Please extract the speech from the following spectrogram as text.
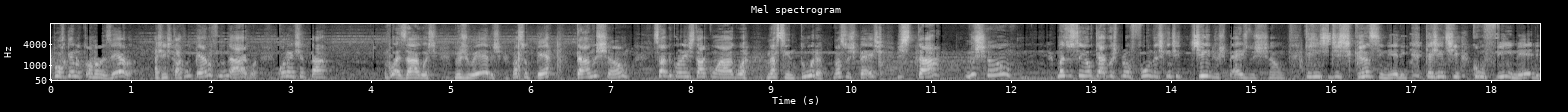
porque no tornozelo a gente está com o pé no fundo da água. Quando a gente está com as águas nos joelhos, nosso pé está no chão. Sabe quando a gente está com a água na cintura, nossos pés está no chão. Mas o Senhor quer águas profundas, que a gente tire os pés do chão, que a gente descanse nele, que a gente confie nele.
